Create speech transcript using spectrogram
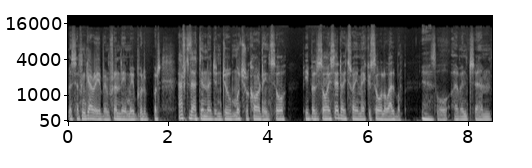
Myself and Gary had been friendly, and we put it. But after that, then I didn't do much recording. So people, so I said I'd try and make a solo album. Yeah. So I went, um,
